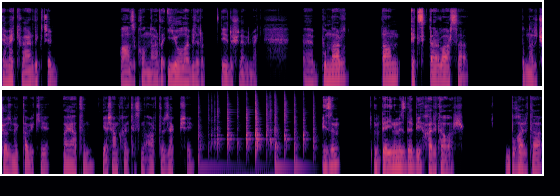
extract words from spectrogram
emek verdikçe bazı konularda iyi olabilirim diye düşünebilmek. E, bunlardan eksikler varsa bunları çözmek tabii ki hayatın yaşam kalitesini artıracak bir şey. Bizim beynimizde bir harita var. Bu harita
